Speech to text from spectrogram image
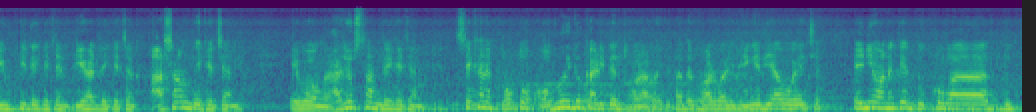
ইউপি দেখেছেন, বিহার দেখেছেন, আসাম দেখেছেন এবং রাজস্থান দেখেছেন, সেখানে কত অবৈধকারীদের ধরা হয়েছে। তাদের ঘরবাড়ি ভেঙে দেওয়াও হয়েছে। এই নিয়ে অনেকে দুঃখ বা দুঃখ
